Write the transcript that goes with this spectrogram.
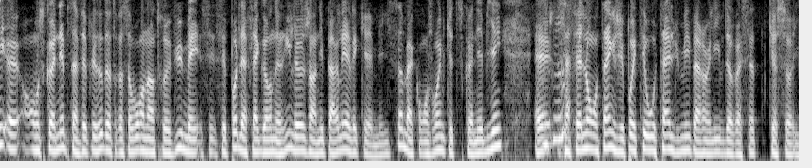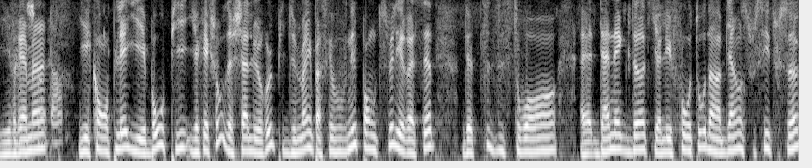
sais, euh, on se connaît, puis ça me fait plaisir de te recevoir en entrevue, mais c'est pas de la flagornerie, là. J'en ai parlé avec Mélissa, ma conjointe que tu connais bien. Mm-hmm. Ça fait longtemps que j'ai pas été autant allumé par un livre de recettes que ça. Il est vraiment, il est complet, il est beau, puis il y a quelque chose de chaleureux puis d'humain parce que vous venez ponctuer les recettes de petites histoires, euh, d'anecdotes, il y a les photos d'ambiance aussi tout ça.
